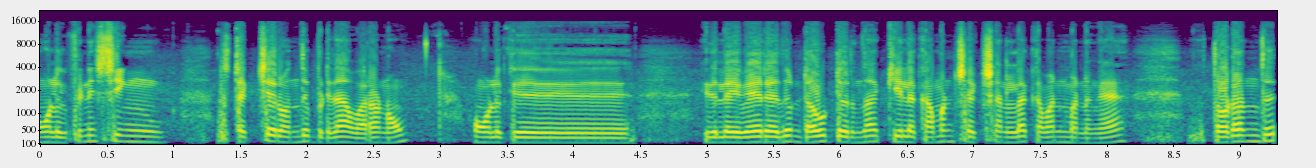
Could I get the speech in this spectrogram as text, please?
உங்களுக்கு ஃபினிஷிங் ஸ்ட்ரக்சர் வந்து இப்படி தான் வரணும். உங்களுக்கு இதில் வேறு எதுவும் டவுட் இருந்தால் கீழே கமெண்ட் செக்ஷனில் கமெண்ட் பண்ணுங்கள் தொடர்ந்து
